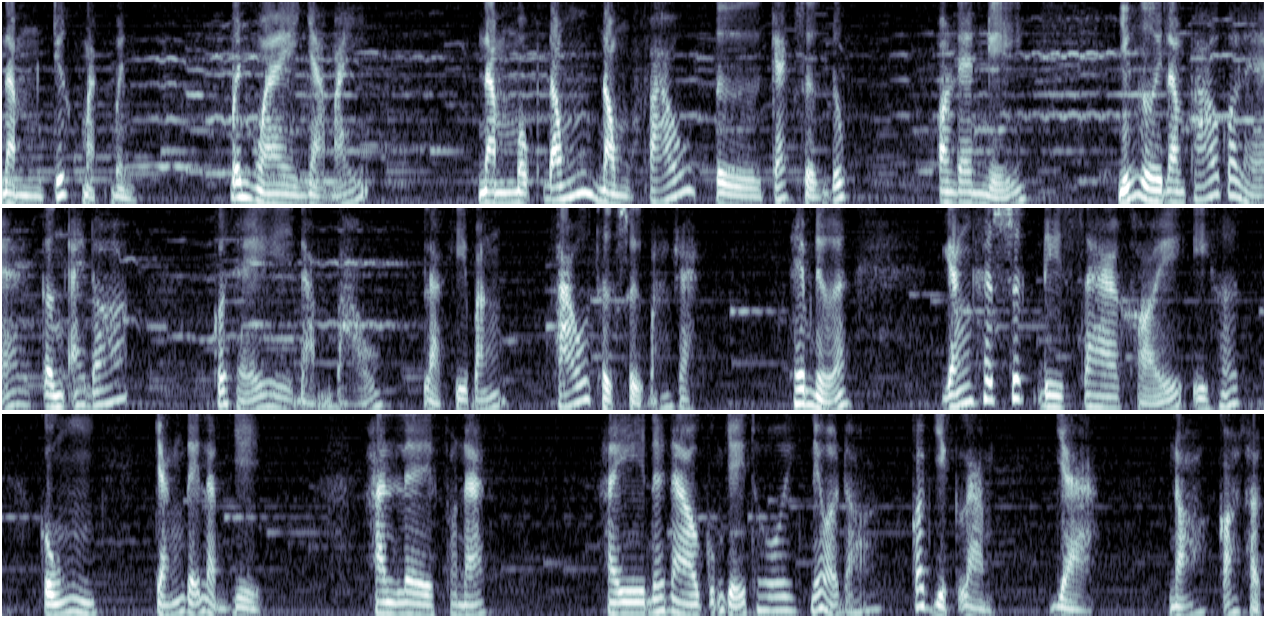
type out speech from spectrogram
nằm trước mặt mình. Bên ngoài nhà máy nằm một đống nòng pháo từ các xưởng đúc. Olen nghĩ những người làm pháo có lẽ cần ai đó có thể đảm bảo là khi bắn, pháo thực sự bắn ra. Thêm nữa, gắn hết sức đi xa khỏi Ihus cũng chẳng để làm gì. Hanley Fornas hay nơi nào cũng vậy thôi nếu ở đó có việc làm và nó có thật.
